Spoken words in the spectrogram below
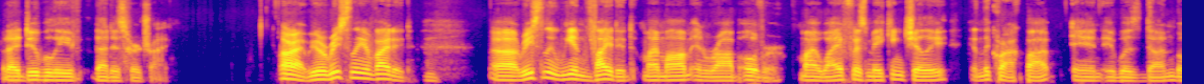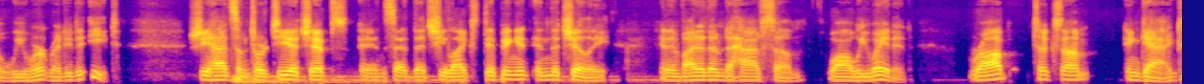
But I do believe that is her trying. All right, we were recently invited. Mm. Uh, recently, we invited my mom and Rob over. My wife was making chili in the crock pot, and it was done, but we weren't ready to eat. She had some tortilla chips and said that she likes dipping it in the chili and invited them to have some while we waited. Rob took some and gagged.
